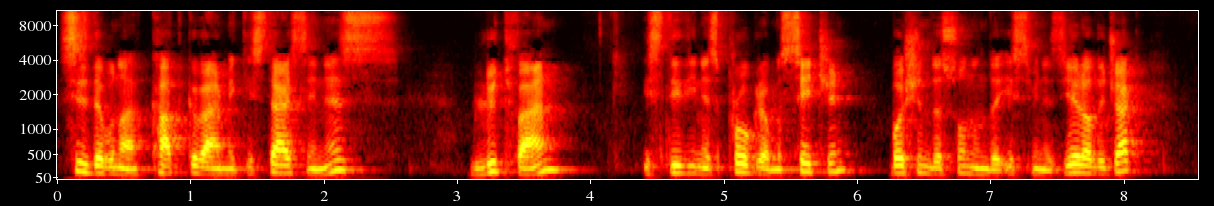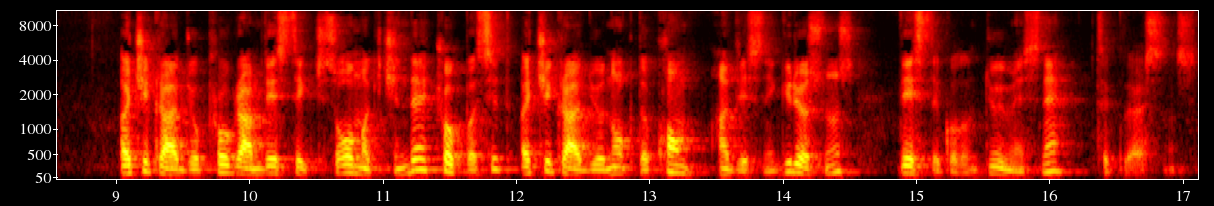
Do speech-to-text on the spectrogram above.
Siz de buna katkı vermek isterseniz lütfen istediğiniz programı seçin. Başında sonunda isminiz yer alacak. Açık Radyo program destekçisi olmak için de çok basit. açıkradyo.com adresine giriyorsunuz. Destek olun düğmesine tıklıyorsunuz.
